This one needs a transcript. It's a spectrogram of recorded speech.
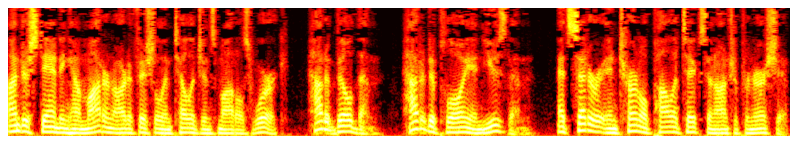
understanding how modern artificial intelligence models work, how to build them, how to deploy and use them, etc. Internal politics and entrepreneurship,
